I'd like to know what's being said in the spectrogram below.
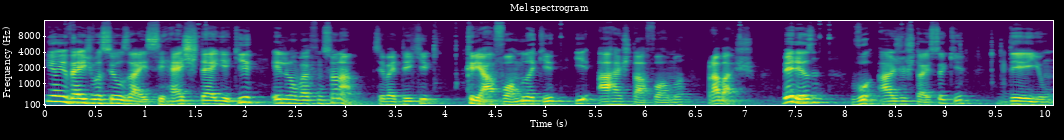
E ao invés de você usar esse hashtag aqui, ele não vai funcionar. Você vai ter que criar a fórmula aqui e arrastar a fórmula para baixo. Beleza? Vou ajustar isso aqui. Dei um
